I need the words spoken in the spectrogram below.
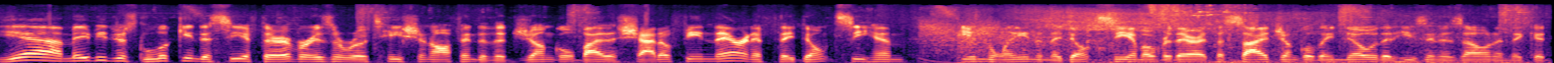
Yeah, maybe just looking to see if there ever is a rotation off into the jungle by the Shadow Fiend there, and if they don't see him in lane and they don't see him over there at the side jungle, they know that he's in his own and they could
